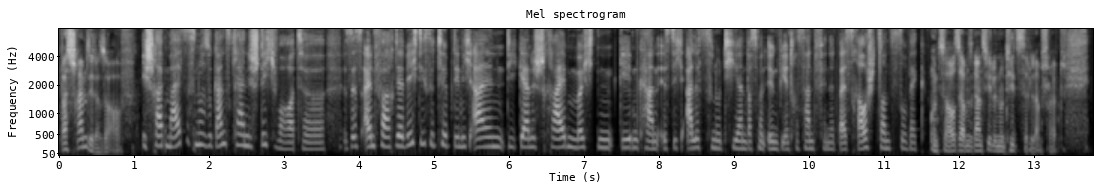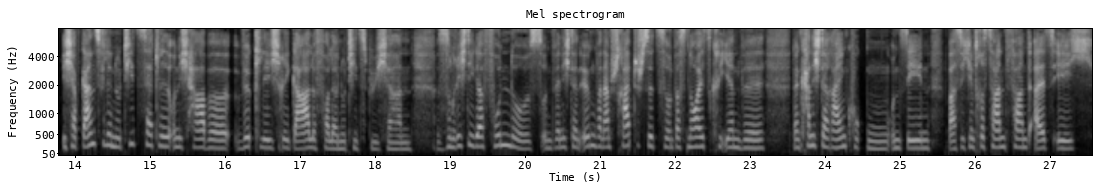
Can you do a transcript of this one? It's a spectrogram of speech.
Was schreiben Sie da so auf? Ich schreibe meistens nur so ganz kleine Stichworte. Es ist einfach der wichtigste Tipp, den ich allen, die gerne schreiben möchten, geben kann, ist, sich alles zu notieren, was man irgendwie interessant findet, weil es rauscht sonst so weg. Und zu Hause haben Sie ganz viele Notizzettel am Schreibtisch? Ich habe ganz viele Notizzettel und ich habe wirklich Regale voller Notizbüchern. Es ist so ein richtiger Fundus. Und wenn ich dann irgendwann am Schreibtisch sitze und was Neues kreieren will, dann kann ich da reingucken und sehen, was ich interessant fand, als ich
